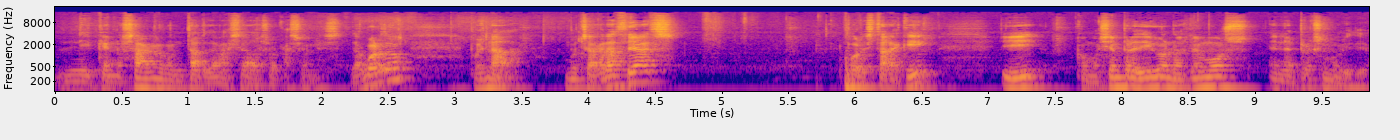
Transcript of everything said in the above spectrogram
ni que nos hagan contar demasiadas ocasiones. ¿De acuerdo? Pues nada, muchas gracias por estar aquí y, como siempre digo, nos vemos en el próximo vídeo.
